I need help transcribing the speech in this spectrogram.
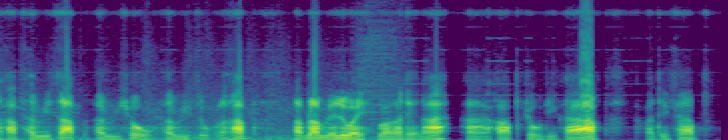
นะครับทวีทรัพย์ทวีโชคทวีสุขนะครับ ร่ำรวยๆว่างั้นเถอะนะ อ่าครับ โชคดีครับ สวัสดีครับ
